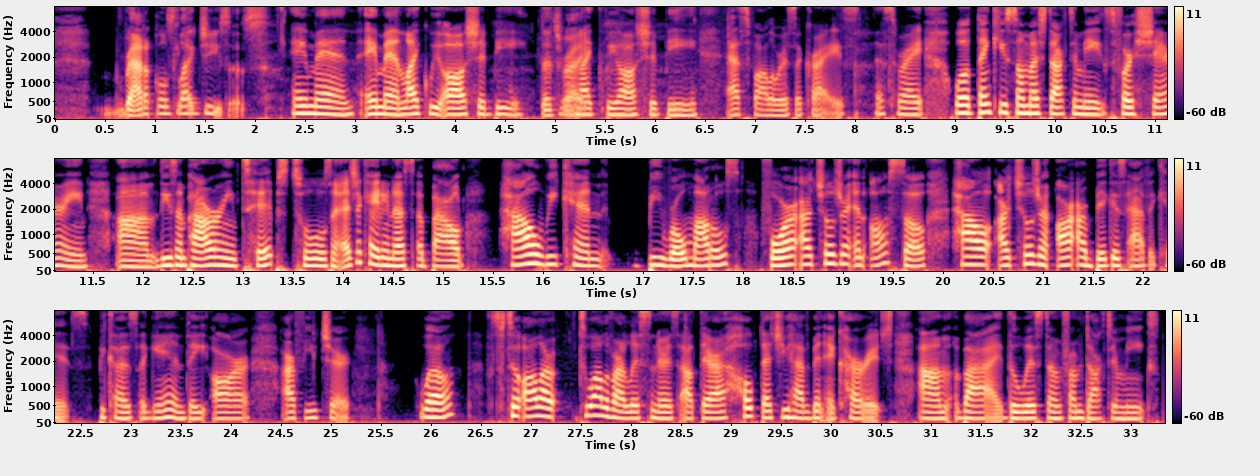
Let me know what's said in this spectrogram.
radicals like Jesus. Amen. Amen. Like we all should be. That's right. Like we all should be as followers of Christ. That's right. Well, thank you so much, Dr. Meeks, for sharing um, these empowering tips, tools, and educating us about how we can be role models for our children and also how our children are our biggest advocates because again they are our future well to all our to all of our listeners out there i hope that you have been encouraged um, by the wisdom from dr meeks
